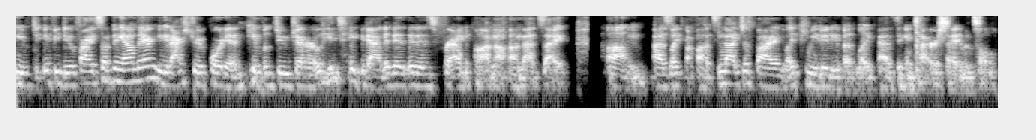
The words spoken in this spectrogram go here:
if you do find something out there, you can actually report it, and people do generally take it out. It is, it is frowned upon on, that site um, as like uh, not just by like community, but like as the entire site its whole.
